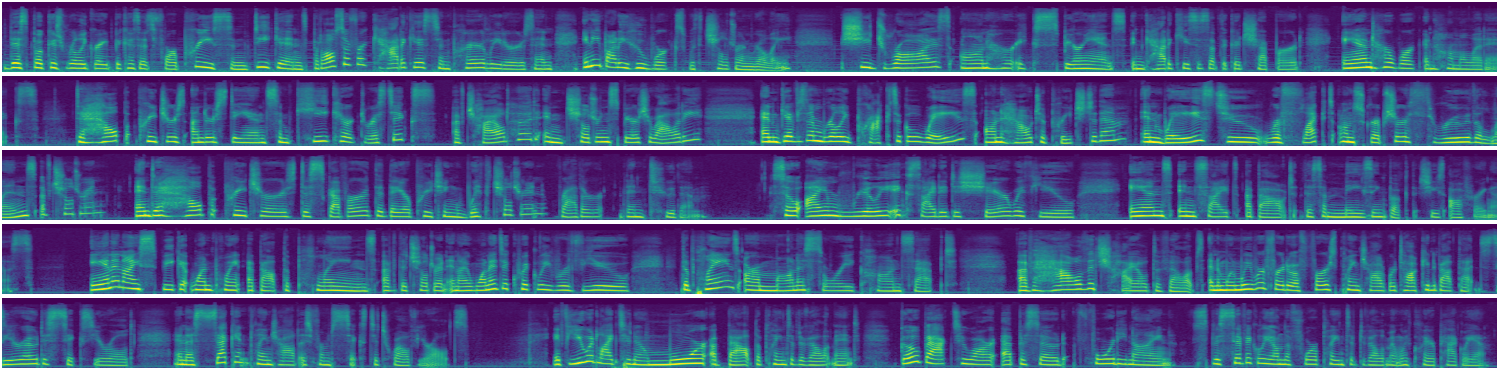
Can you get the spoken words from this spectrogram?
This book is really great because it's for priests and deacons, but also for catechists and prayer leaders and anybody who works with children, really. She draws on her experience in Catechesis of the Good Shepherd and her work in homiletics to help preachers understand some key characteristics of childhood and children's spirituality and gives them really practical ways on how to preach to them and ways to reflect on scripture through the lens of children and to help preachers discover that they are preaching with children rather than to them. So, I am really excited to share with you Ann's insights about this amazing book that she's offering us. Ann and I speak at one point about the planes of the children, and I wanted to quickly review. The planes are a Montessori concept of how the child develops. And when we refer to a first plane child, we're talking about that zero to six year old, and a second plane child is from six to 12 year olds. If you would like to know more about the planes of development, go back to our episode 49, specifically on the four planes of development with Claire Paglia.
